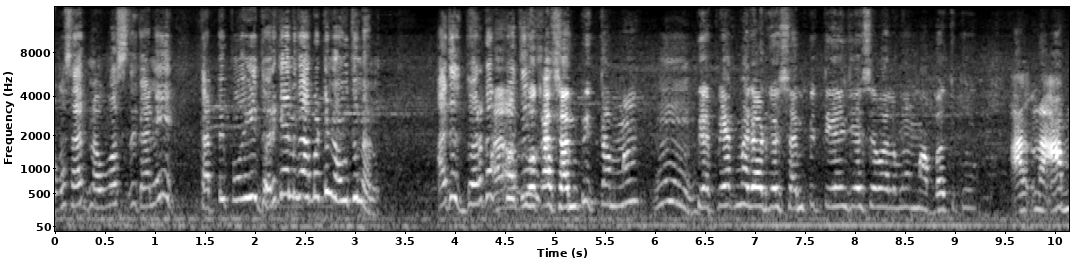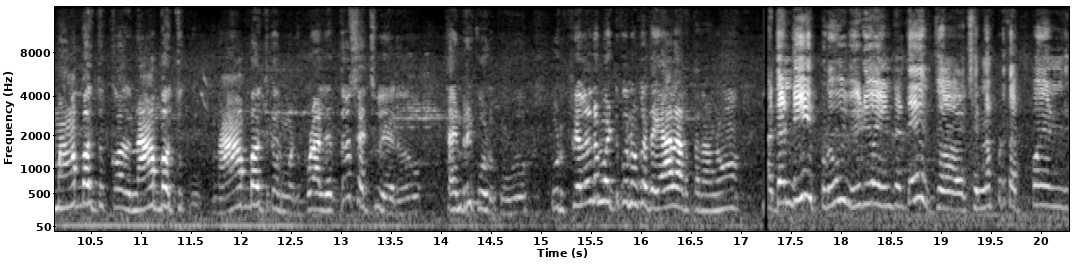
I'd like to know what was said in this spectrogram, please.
ఒకసారి నవ్వు వస్తుంది కానీ తప్పిపోయి దొరికాను కాబట్టి నవ్వుతున్నాను. అది దొరకకపోతే ఒక సంపిత్తమ్మా పీక మీద అడుగు సంపిత్తి ఏం చేసేవాళ్ళము? మా బతుకు మా బతుకు కాదు నా బతుకు నా బతుకు అనమాట ఇప్పుడు వాళ్ళిద్దరూ చచ్చిపోయారు తండ్రి కొడుకు ఇప్పుడు పిల్లలు పట్టుకుని కదా ఏలాడుతున్నాను అదండి ఇప్పుడు వీడియో ఏంటంటే చిన్నప్పుడు తప్పిపోయింది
